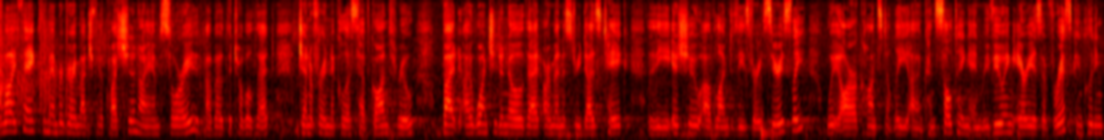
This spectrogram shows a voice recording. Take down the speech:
Well, I thank the member very much for the question. I am sorry about the trouble that Jennifer and Nicholas have gone through, but I want you to know that our ministry does take the issue of Lyme disease very seriously. We are constantly uh, consulting and reviewing areas of risk, including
